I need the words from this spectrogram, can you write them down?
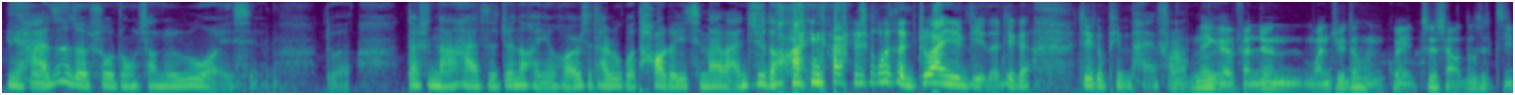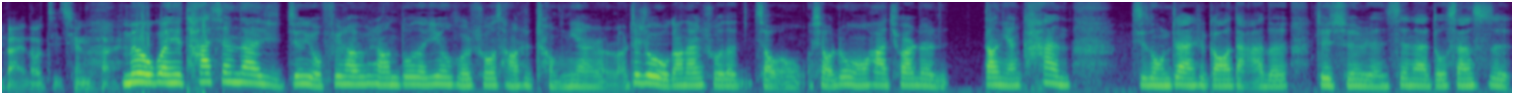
女孩子的受众相对弱一些。对，但是男孩子真的很迎合，而且他如果套着一起卖玩具的话，应该还是会很赚一笔的。这个这个品牌方，那个反正玩具都很贵，至少都是几百到几千块。没有关系，他现在已经有非常非常多的硬核收藏是成年人了，这就是我刚才说的小小众文化圈的当年看。机动战士高达的这群人现在都三四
